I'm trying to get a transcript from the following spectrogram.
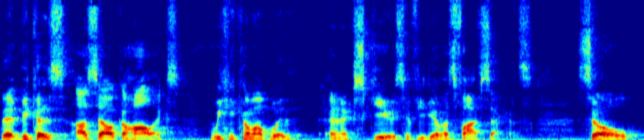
that because us alcoholics, we can come up with an excuse if you give us five seconds. So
